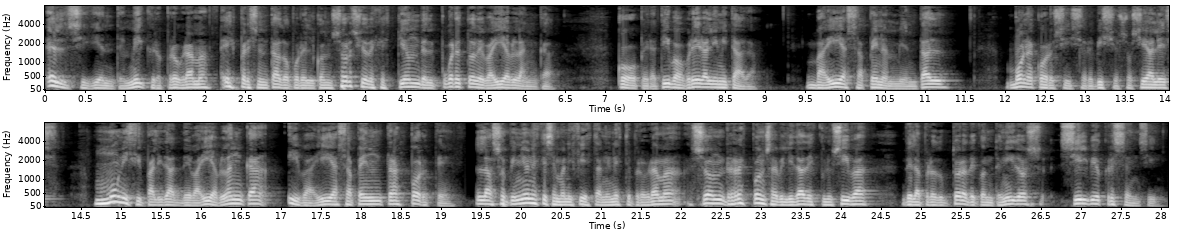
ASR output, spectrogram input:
El siguiente microprograma es presentado por el Consorcio de Gestión del Puerto de Bahía Blanca, Cooperativa Obrera Limitada, Bahía Sapen Ambiental, Bonacorsi Servicios Sociales, Municipalidad de Bahía Blanca y Bahía Sapen Transporte. Las opiniones que se manifiestan en este programa son responsabilidad exclusiva de la productora de contenidos Silvio Crescenzi.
